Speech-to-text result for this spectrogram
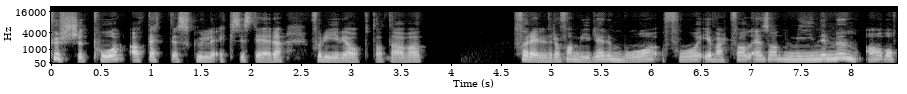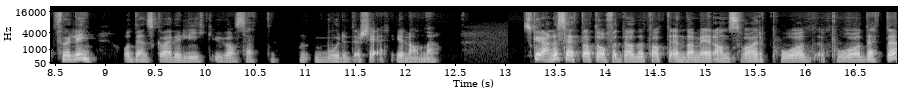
pushet på at dette skulle eksistere, fordi vi er opptatt av at foreldre og familier må få i hvert fall en sånn minimum av oppfølging. Og den skal være lik uansett hvor det skjer i landet. Skulle gjerne sett at det offentlige hadde tatt enda mer ansvar på, på dette.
